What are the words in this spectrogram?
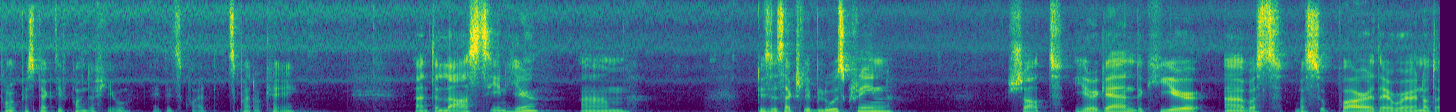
from a perspective point of view, it is quite it's quite okay. And the last scene here, um, this is actually blue screen shot. Here again, the keyer uh, was was super. There were not uh,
